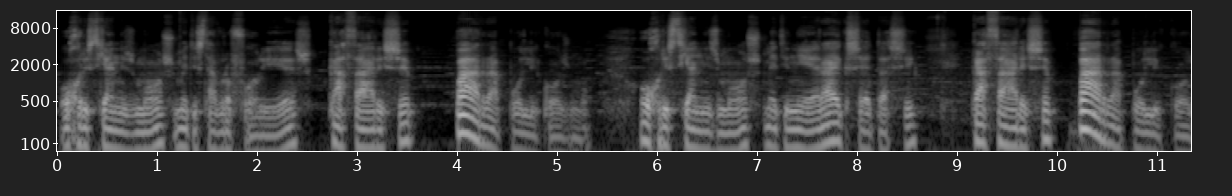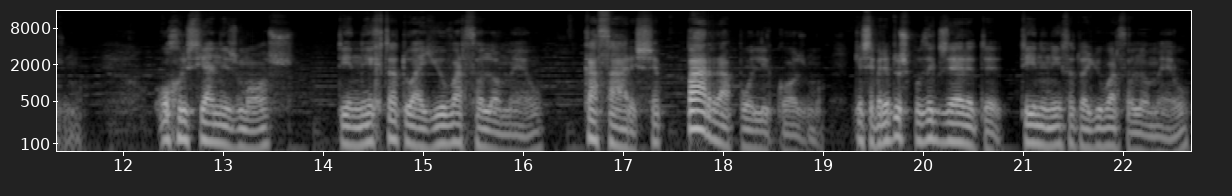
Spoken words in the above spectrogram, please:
Ο χριστιανισμός με τις σταυροφορίες καθάρισε πάρα πολύ κόσμο. Ο χριστιανισμός με την Ιερά Εξέταση καθάρισε πάρα πολύ κόσμο. Ο χριστιανισμός τη νύχτα του Αγίου Βαρθολομαίου καθάρισε πάρα πολύ κόσμο και σε περίπτωση που δεν ξέρετε τι είναι η νύχτα του Αγίου Βαρθολομαίου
